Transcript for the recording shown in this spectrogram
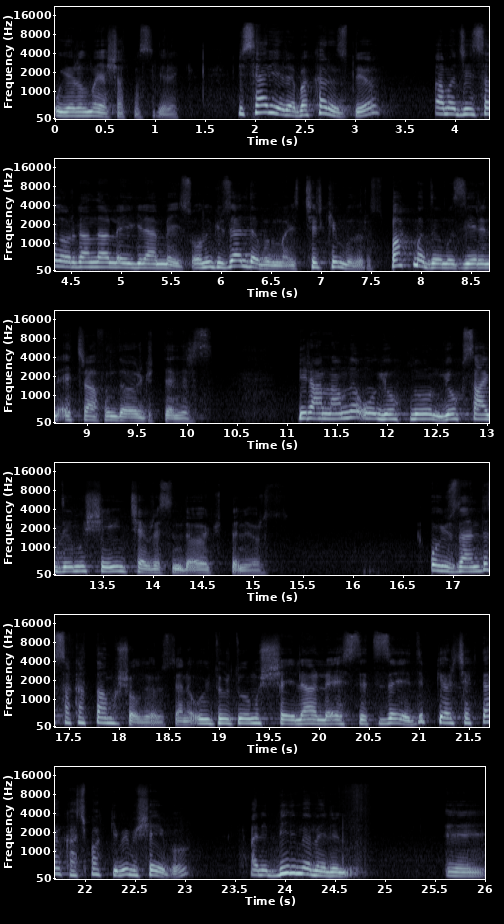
uyarılma yaşatması gerekiyor. Biz her yere bakarız diyor ama cinsel organlarla ilgilenmeyiz. Onu güzel de bulmayız, çirkin buluruz. Bakmadığımız yerin etrafında örgütleniriz. Bir anlamda o yokluğun, yok saydığımız şeyin çevresinde örgütleniyoruz. O yüzden de sakatlanmış oluyoruz. Yani uydurduğumuz şeylerle estetize edip gerçekten kaçmak gibi bir şey bu. Hani bilmemenin e,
